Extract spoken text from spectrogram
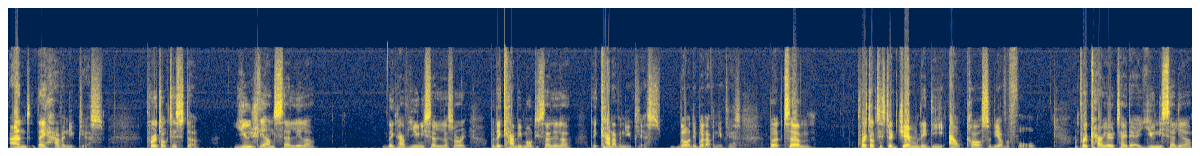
And they have a nucleus. Protoctista, usually uncellular. They can have unicellular, sorry, but they can be multicellular. They can have a nucleus. Or they will have a nucleus. But um, Protoctista are generally the outcasts of the other four. And Prokaryote, they are unicellular,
